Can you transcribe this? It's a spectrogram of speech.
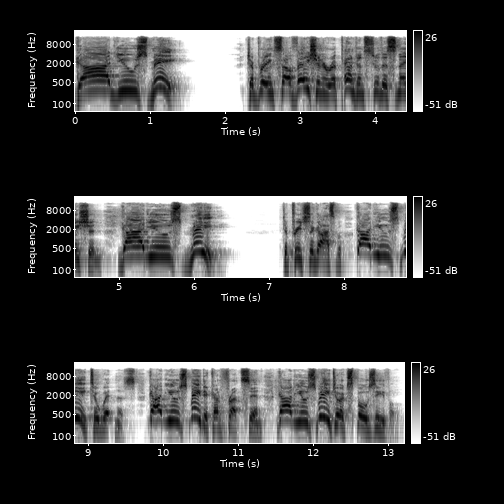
God used me to bring salvation and repentance to this nation. God used me to preach the gospel. God used me to witness. God used me to confront sin. God used me to expose evil.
